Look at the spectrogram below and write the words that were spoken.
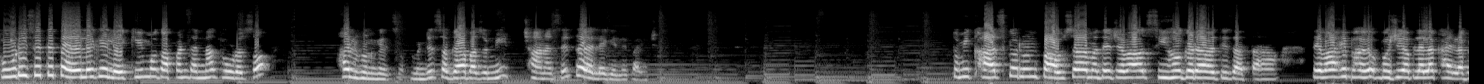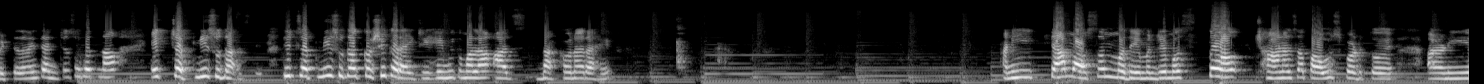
थोडेसे ते तळले गेले की मग आपण त्यांना थोडस हलवून घ्यायचं. म्हणजे सगळ्या बाजूंनी छान असे तळले गेले पाहिजे. तुम्ही खास करून पावसाळ्यामध्ये जेव्हा सिंहगडावरती जाता तेव्हा हे भ- भजी आपल्याला खायला भेटतात आणि त्यांच्यासोबत ना एक चटणी सुद्धा असते. ती चटणी सुद्धा कशी करायची हे मी तुम्हाला आज दाखवणार आहे. आणि त्या मौसममध्ये म्हणजे मस्त छान असा पाऊस पडतोय आणि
